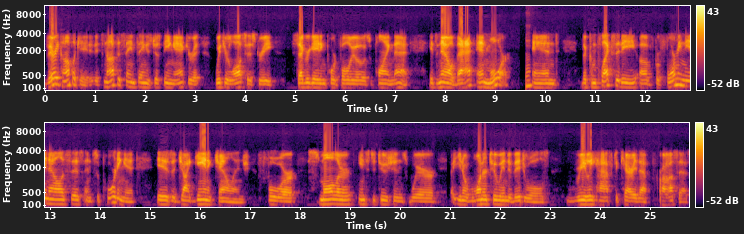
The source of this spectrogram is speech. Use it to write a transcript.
Very complicated. It's not the same thing as just being accurate with your loss history, segregating portfolios, applying that it's now that and more. Mm-hmm. And the complexity of performing the analysis and supporting it is a gigantic challenge for smaller institutions where you know one or two individuals really have to carry that process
